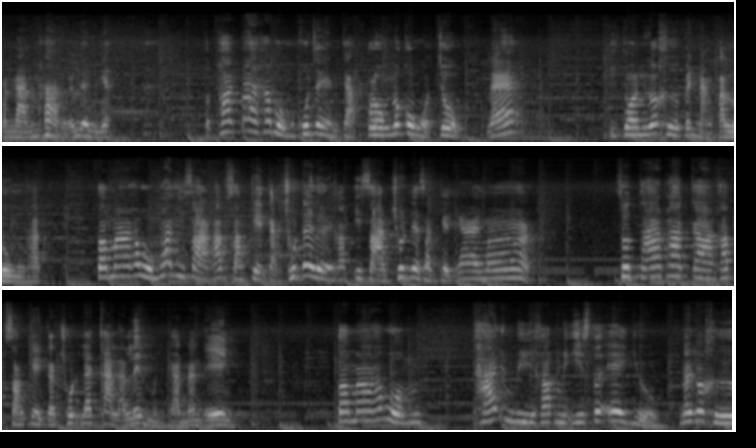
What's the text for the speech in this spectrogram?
มันนานมากแล้วเรื่องเนี้ยภาคใต้ครับผมคุณจะเห็นจากกรงนกกรงหัวจุกและอีกตัวนึงก็คือเป็นหนังตะลุงครับ ต่อมาครับผมภาคอีสานครับสังเกตจากชุดได้เลยครับอีสานชุดเนี่ยสังเกตง่ายมาก สุดท้ายภาคกลางครับสังเกตจากชุดและการละเล่นเหมือนกันนั่นเอง ต่อมาครับผมท้าย MV ครับมี Easter egg อยู่ นั่นก็คือ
